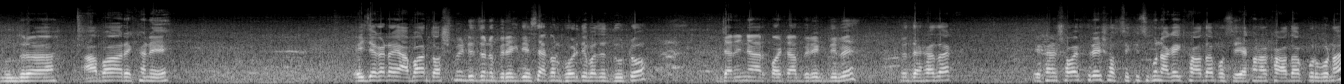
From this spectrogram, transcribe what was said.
বন্ধুরা আবার এখানে এই জায়গাটায় আবার দশ মিনিটের জন্য ব্রেক দিয়েছে এখন ঘড়িতে বাজে দুটো জানি না আর কয়টা ব্রেক দিবে। তো দেখা যাক। এখানে সবাই ফ্রেশ হচ্ছে, কিছুক্ষণ আগেই খাওয়া দাওয়া করছি, এখন আর খাওয়া দাওয়া করব না।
